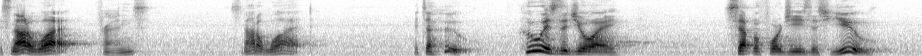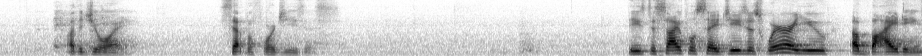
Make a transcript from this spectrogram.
It's not a what, friends. It's not a what. It's a who. Who is the joy set before Jesus? You are the joy set before Jesus. These disciples say, Jesus, where are you abiding?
